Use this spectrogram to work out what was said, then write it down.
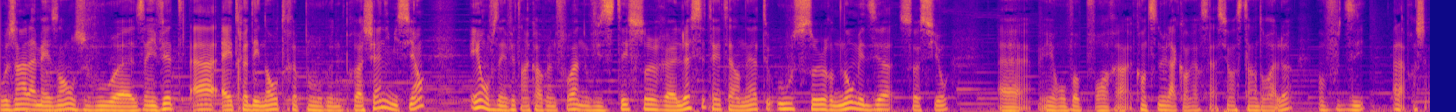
aux gens à la maison, je vous invite à être des nôtres pour une prochaine émission. Et on vous invite encore une fois à nous visiter sur le site Internet ou sur nos médias sociaux. Euh, et on va pouvoir euh, continuer la conversation à cet endroit-là. On vous dit à la prochaine.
